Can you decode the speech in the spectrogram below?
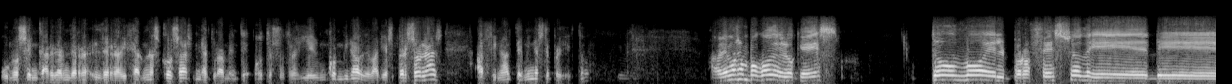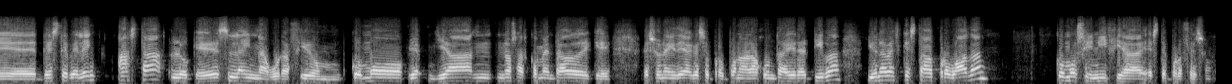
Unos se encargan de, realizar unas cosas, naturalmente otros otras, y un combinado de varias personas, al final termina este proyecto. Hablemos un poco de lo que es todo el proceso de, de, este Belén hasta lo que es la inauguración. Como ya nos has comentado de que es una idea que se propone a la Junta Directiva y una vez que está aprobada, ¿Cómo se inicia este proceso?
